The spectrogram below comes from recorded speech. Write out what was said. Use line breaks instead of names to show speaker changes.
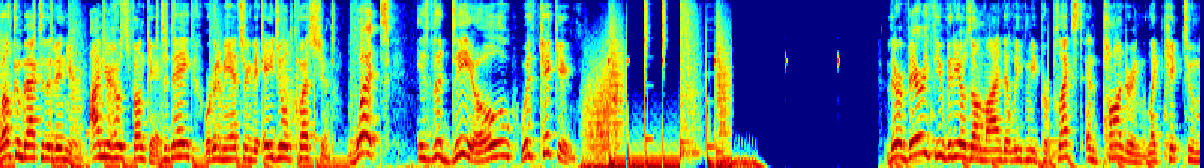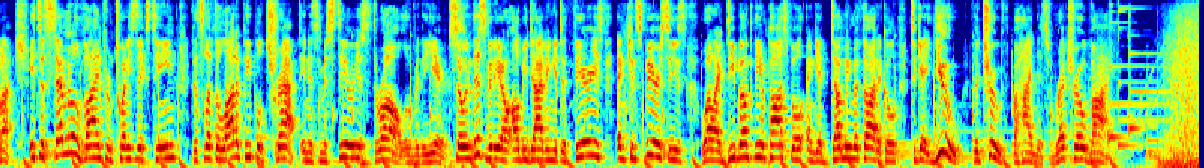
Welcome back to the Vineyard. I'm your host, Funke. Today, we're going to be answering the age old question What is the deal with kicking? There are very few videos online that leave me perplexed and pondering like Kick Too Much. It's a seminal vine from 2016 that's left a lot of people trapped in its mysterious thrall over the years. So in this video, I'll be diving into theories and conspiracies while I debunk the impossible and get dummy methodical to get you the truth behind this retro vine.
